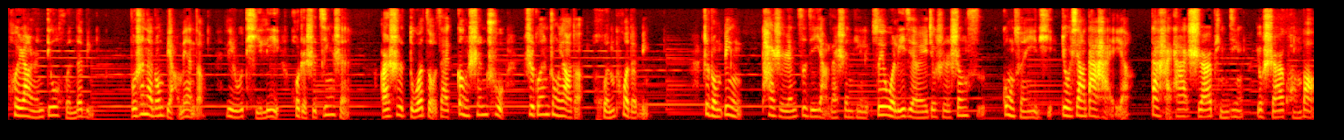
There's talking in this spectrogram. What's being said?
会让人丢魂的病，不是那种表面的，例如体力或者是精神，而是夺走在更深处至关重要的魂魄的病。这种病。怕是人自己养在身体里，所以我理解为就是生死共存一体，就像大海一样。大海它时而平静，又时而狂暴。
